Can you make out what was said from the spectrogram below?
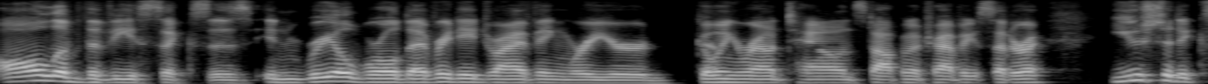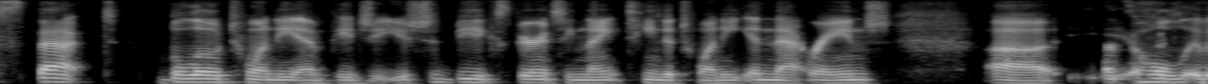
all of the V6s in real world everyday driving, where you're going around town, stopping with traffic, etc., you should expect below 20 mpg. You should be experiencing 19 to 20 in that range. Uh, whole,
